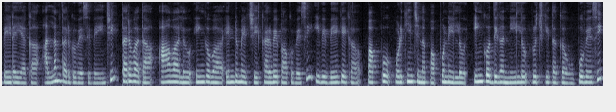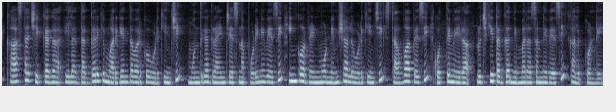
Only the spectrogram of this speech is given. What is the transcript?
వేడయ్యాక అల్లం తరుగు వేసి వేయించి తర్వాత ఆవాలు ఇంగువ ఎండుమిర్చి కరివేపాకు వేసి ఇవి వేగాక పప్పు ఉడికించిన పప్పు నీళ్ళు ఇంకొద్దిగా నీళ్ళు రుచికి తగ్గ ఉప్పు వేసి కాస్త చిక్కగా ఇలా దగ్గరికి మరిగేంత వరకు ఉడికించి ముందుగా గ్రైండ్ చేసిన పొడిని వేసి ఇంకో రెండు మూడు నిమిషాలు ఉడికించి స్టవ్ ఆపేసి కొత్తిమీర రుచికి తగ్గ నిమ్మరసంని వేసి కలుపుకోండి.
